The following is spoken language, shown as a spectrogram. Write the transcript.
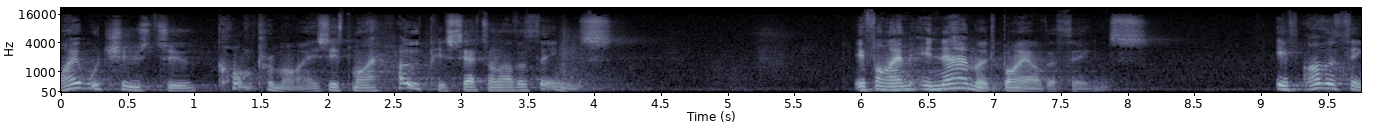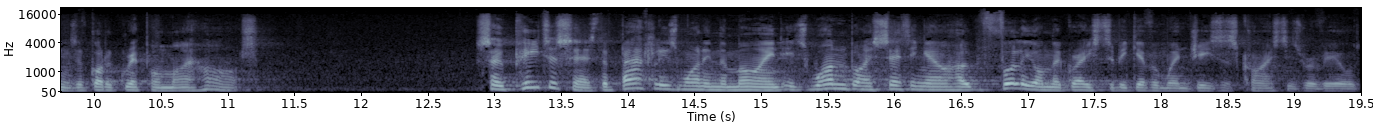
I would choose to compromise if my hope is set on other things, if I'm enamored by other things, if other things have got a grip on my heart. So Peter says the battle is won in the mind. It's won by setting our hope fully on the grace to be given when Jesus Christ is revealed.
